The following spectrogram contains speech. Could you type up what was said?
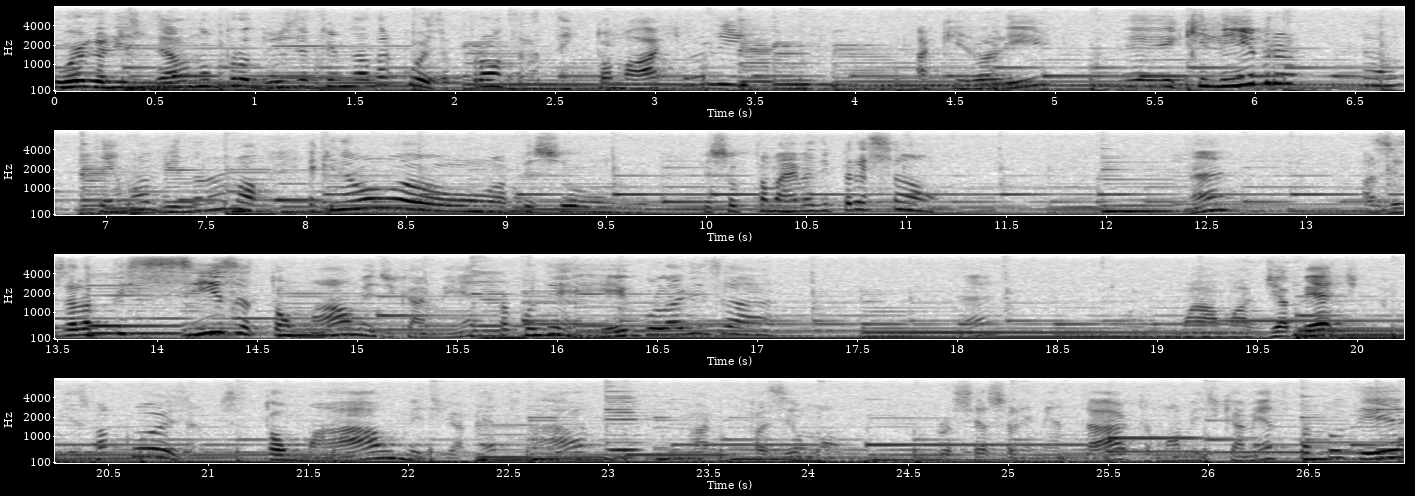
o, organismo dela não produz determinada coisa. Pronto, ela tem que tomar aquilo ali. Aquilo ali é, equilibra, ela tem uma vida normal. É que não uma pessoa, uma pessoa que toma remédio de pressão. Né? Às vezes ela precisa tomar o medicamento para poder regularizar. Né? Uma, uma diabética, a mesma coisa. Precisa tomar o medicamento lá, fazer um processo alimentar, tomar o medicamento para poder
